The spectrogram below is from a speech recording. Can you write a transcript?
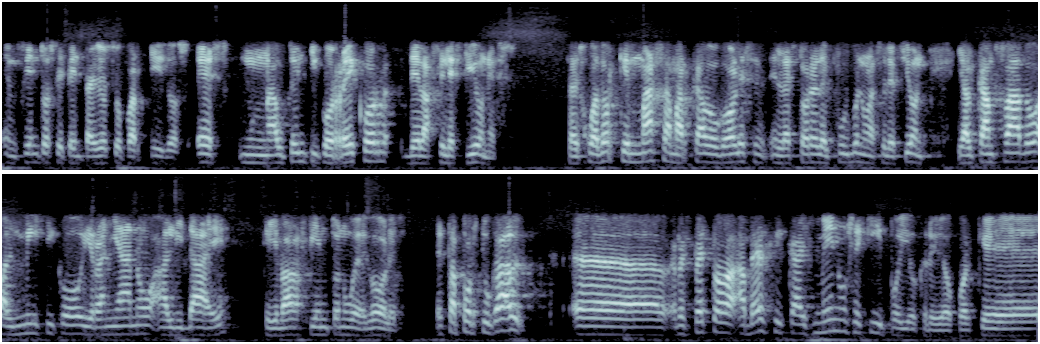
en 178 partidos. Es un auténtico récord de las selecciones. O sea, el jugador que más ha marcado goles en, en la historia del fútbol en una selección y ha alcanzado al mítico iraniano Alidae, que llevaba 109 goles. Esta Portugal, eh, respecto a, a Bélgica, es menos equipo, yo creo, porque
